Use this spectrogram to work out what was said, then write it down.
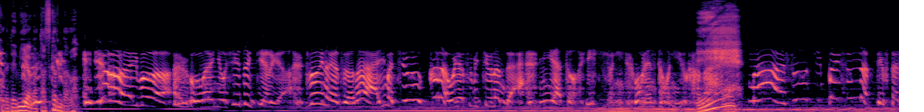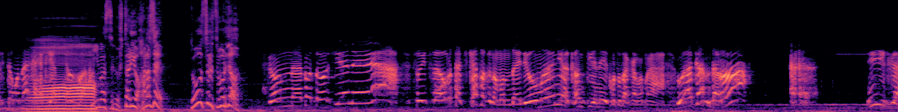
これでミヤが助かるんだろいや相棒お前に教えといてやるよ。ゾイのやつはな今ちょっくらお休み中なんだ。ミヤと一緒に俺んとこにいるからな。えまあそう心配すんなって二人とも仲良くやってるわ。あ今すぐ二人を離せ。どうするつもりだ？そんなこと教えねえよ。そいつは俺たち家族の問題でお前には関係ねえことだからな。わかんだろ？いいか。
